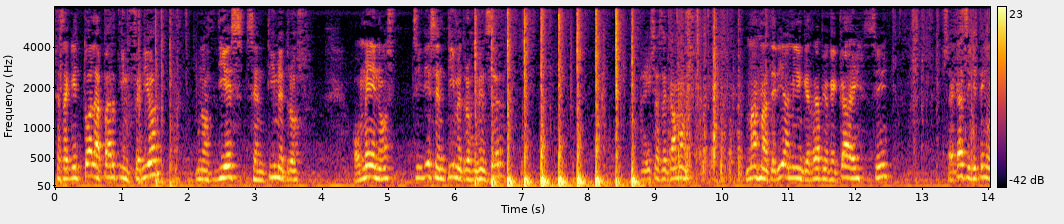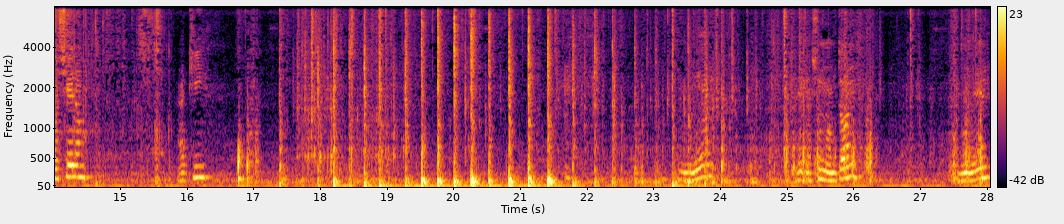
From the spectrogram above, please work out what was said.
Ya saqué toda la parte inferior, unos 10 centímetros o menos, sí, 10 centímetros deben ser. Ahí ya sacamos más material, miren qué rápido que cae, ¿sí? Ya casi que tengo lleno aquí. Muy bien. Me cayó un montón. Muy bien.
